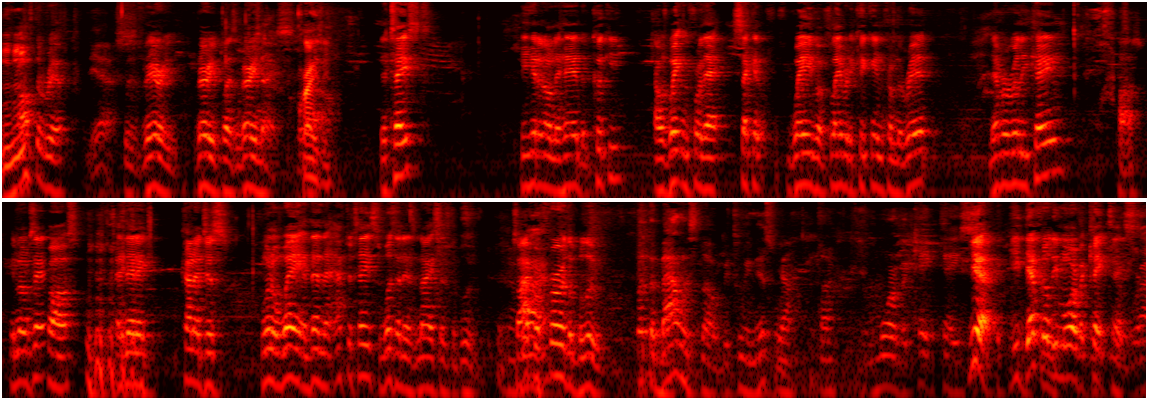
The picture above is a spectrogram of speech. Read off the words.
Mm-hmm. off the rip Yes. was very, very pleasant, very nice. Crazy. The taste, he hit it on the head. The cookie, I was waiting for that second wave of flavor to kick in from the red. Never really came. Pause. You know what I'm saying? Pause. and then it kind of just went away, and then the aftertaste wasn't as nice as the blue. So I prefer the blue. But the balance though between this one, Yeah. Sorry. more of a cake taste. Yeah, he definitely more of a cake taste. Right.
